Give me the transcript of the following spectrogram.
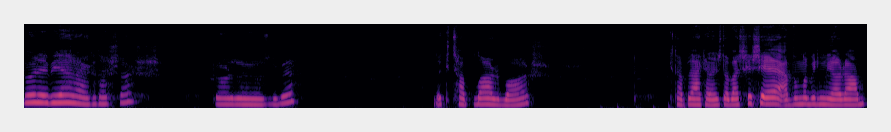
Böyle bir yer arkadaşlar. Gördüğünüz gibi. Burada kitaplar var. Kitap derken işte başka şey adını bilmiyorum.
